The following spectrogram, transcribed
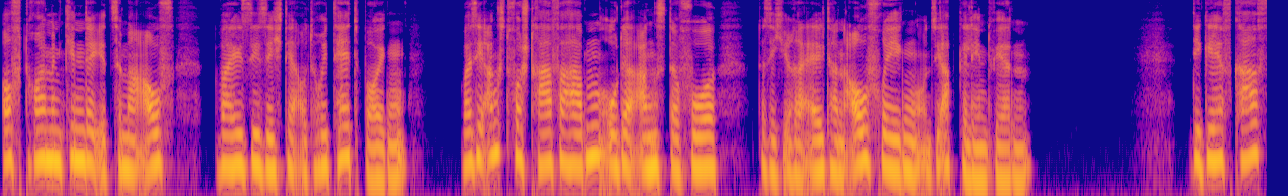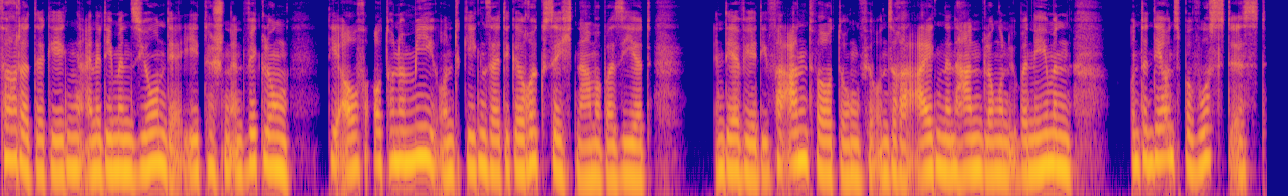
Oft räumen Kinder ihr Zimmer auf, weil sie sich der Autorität beugen, weil sie Angst vor Strafe haben oder Angst davor, dass sich ihre Eltern aufregen und sie abgelehnt werden. Die GfK fördert dagegen eine Dimension der ethischen Entwicklung, die auf Autonomie und gegenseitiger Rücksichtnahme basiert, in der wir die Verantwortung für unsere eigenen Handlungen übernehmen und in der uns bewusst ist,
